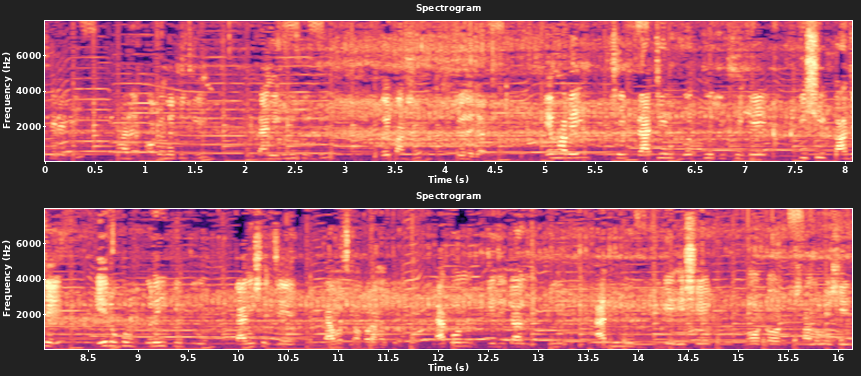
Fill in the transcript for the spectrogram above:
ছেড়ে দিই, তাহলে অটোমেটিকলি পানিগুলো কিন্তু ওই পাশে চলে যাবে। এভাবেই সেই প্রাচীন পদ্ধতি থেকে কৃষি কাজে এরকম করেই কিন্তু পানি সেচের ব্যবস্থা করা হতো। এখন ডিজিটাল আধুনিক যুগে এসে মোটর শ্যালো মেশিন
